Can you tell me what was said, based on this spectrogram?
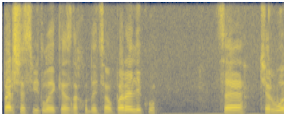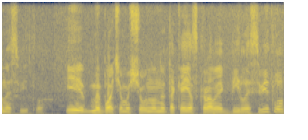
Перше світло, яке знаходиться в переліку, це червоне світло. І ми бачимо, що воно не таке яскраве, як біле світло,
